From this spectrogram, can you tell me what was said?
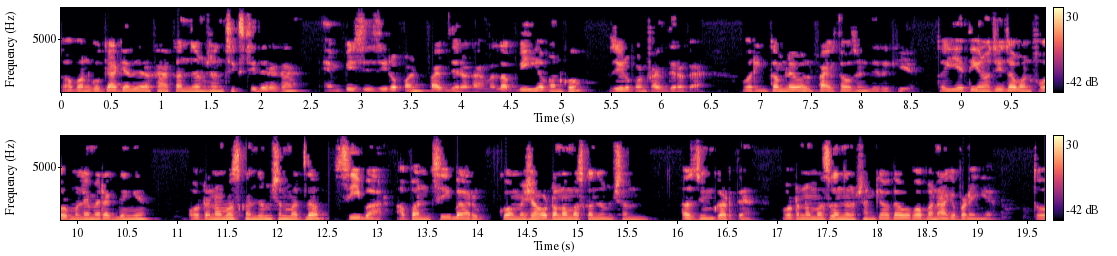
तो अपन को क्या क्या दे रखा है? कंजम्पशन सिक्सटी दे रखा है एमपीसी ज़ीरो पॉइंट फाइव दे रखा है। मतलब बी अपन को ज़ीरो पॉइंट फाइव दे रखा है और इनकम लेवल फाइव थाउज़ेंड दे रखी है। तो ये तीनों चीज़ अपन फॉर्मूले में रख देंगे। ऑटोनोमस कंजम्पशन मतलब सी बार अपन सी बार को हमेशा ऑटोनोमस कंजम्पशन अज्यूम करते हैं। ऑटोनोमस कंजम्पशन क्या होता है, वो अपन आगे पढ़ेंगे तो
